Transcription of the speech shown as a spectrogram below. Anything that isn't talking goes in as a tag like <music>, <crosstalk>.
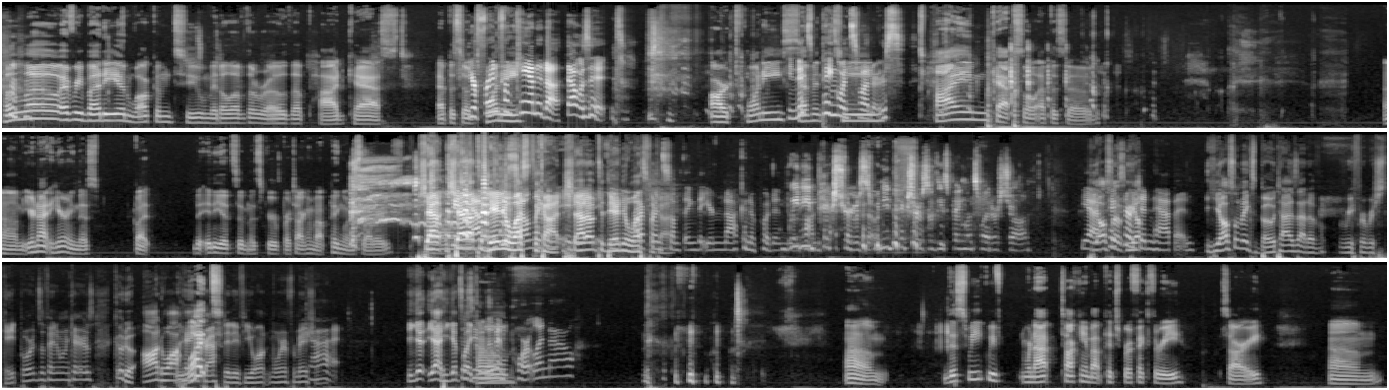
Hello, everybody, and welcome to Middle of the Row, the podcast, episode. Your friend 20, from Canada. That was it. Our <laughs> He 2017 penguin sweaters. time capsule episode. Um, you're not hearing this, but the idiots in this group are talking about penguin sweaters. Shout, Okay, shout out to Daniel just sound like Westcott. shout out to if you Daniel reference Westcott. something that you're not going to put in. We need pictures. episode. We need pictures of these penguin sweaters, John. Yeah, He also- Pixar he didn't happen. He also makes bow ties out of refurbished skateboards. If anyone cares, go to Ottawa What? Handcrafted if you want more information. God, He get yeah he gets does like he live in Portland now? <laughs> <laughs> Um, this week we've we're not talking about Pitch Perfect three. Sorry. Um,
